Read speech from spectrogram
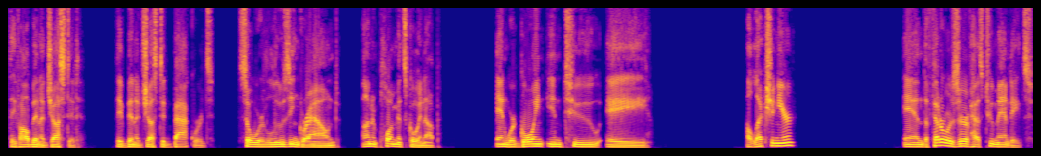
they've all been adjusted. They've been adjusted backwards. So we're losing ground. Unemployment's going up and we're going into a election year. And the Federal Reserve has two mandates.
